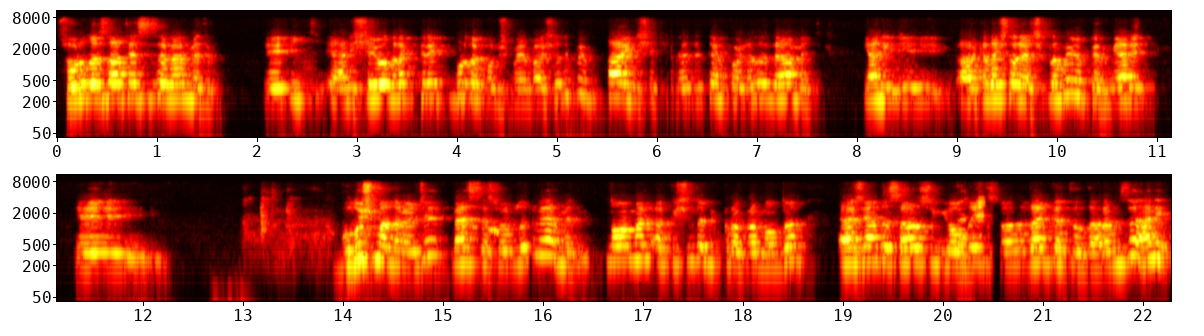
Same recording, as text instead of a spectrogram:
Soruları zaten size vermedim. E, ilk yani şey olarak direkt burada konuşmaya başladık ve aynı şekilde de tempoyla da devam ettik. Yani e, arkadaşlara açıklama yapıyorum. Yani e, buluşmadan önce ben size soruları vermedim. Normal akışında bir program oldu. Ercan da sağ olsun yoldaydı sonradan katıldı aramıza. Hani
